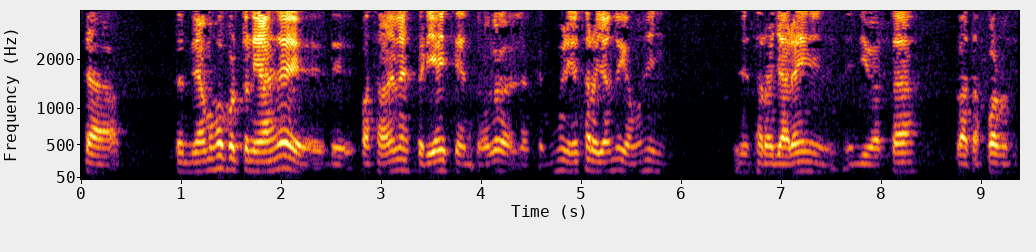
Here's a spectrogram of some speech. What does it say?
o sea, tendríamos oportunidades de, de basado en la experiencia, en todo lo, lo que hemos venido desarrollando, digamos, en, en desarrollar en, en diversas plataformas, si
